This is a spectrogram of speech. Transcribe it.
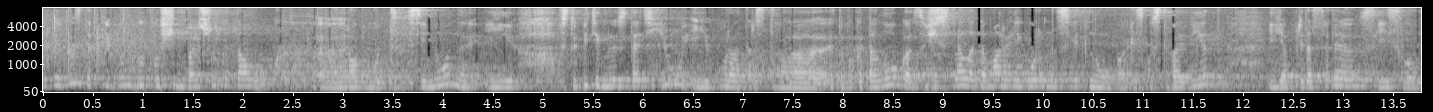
К этой выставке был выпущен большой каталог э, работ Семена, и вступительную статью и кураторство этого каталога осуществляла Тамара Егоровна Цветнова, искусствовед, и я предоставляю ей слово.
